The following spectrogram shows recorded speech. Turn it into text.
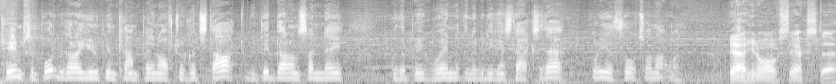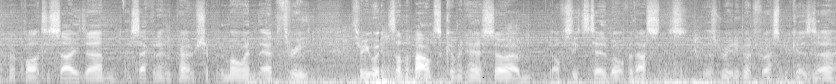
James, important we got our European campaign off to a good start. We did that on Sunday with a big win at the Liberty against Exeter. What are your thoughts on that one? Yeah, you know, obviously Exeter are a quality side, um, second in the Premiership at the moment. They had three three wins on the bounce coming here, so um, obviously to turn them over, that's, that's, really good for us because uh,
